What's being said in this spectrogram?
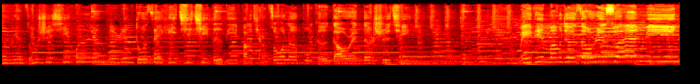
有人总是喜欢两个人躲在黑漆漆的地方，像做了不可告人的事情。每天忙着找人算命，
